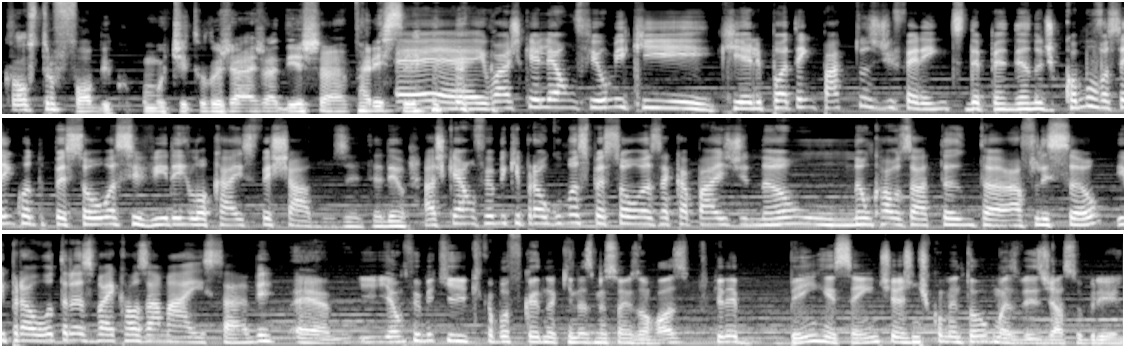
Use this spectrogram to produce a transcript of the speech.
claustrofóbico, como o título já, já deixa parecer. É, eu acho que ele é um filme que, que ele pode ter impactos diferentes dependendo de como você, enquanto pessoa, se vira em locais fechados, entendeu? Acho que é um filme que para algumas pessoas é capaz de não, não causar tanta aflição e para outras vai causar mais, sabe? É, e é um filme que, que acabou ficando aqui nas menções honrosas porque ele é bem recente e a gente comentou algumas vezes já sobre ele,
